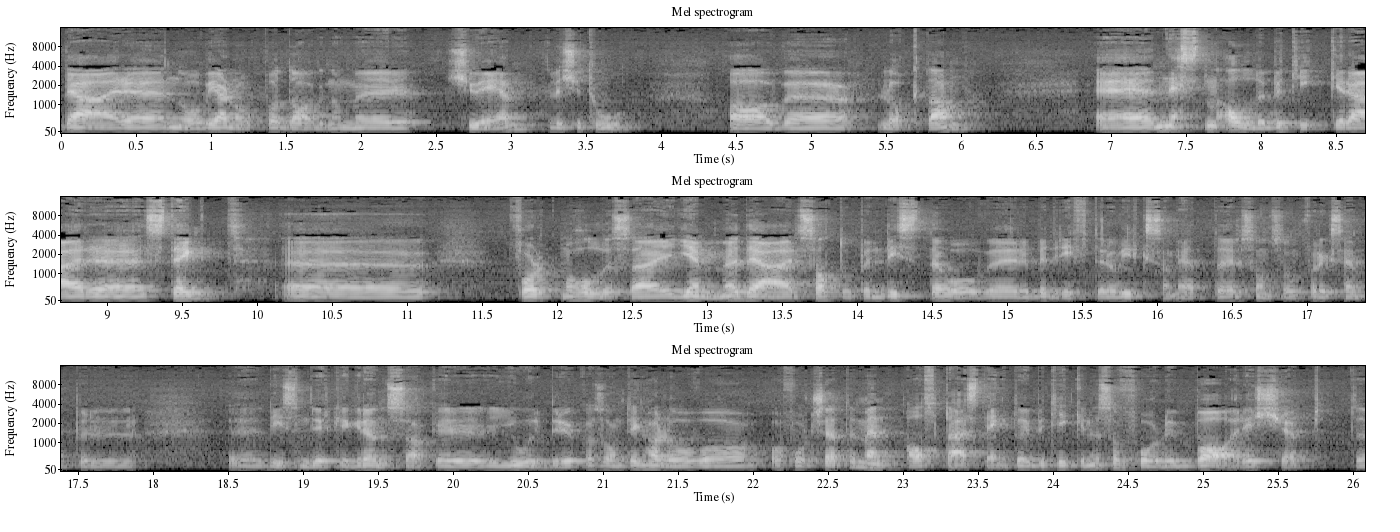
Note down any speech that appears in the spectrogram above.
Det er eh, nå, vi er nå på dag nummer 21 eller 22 av lockdown. nesten alle butikker er stengt. folk må holde seg hjemme. Det er satt opp en liste over bedrifter og virksomheter, sånn som f.eks. Eh, de som dyrker grønnsaker, jordbruk og sånne ting, har lov å, å, fortsette, men alt er stengt. Og i butikkene så får du bare kjøpt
